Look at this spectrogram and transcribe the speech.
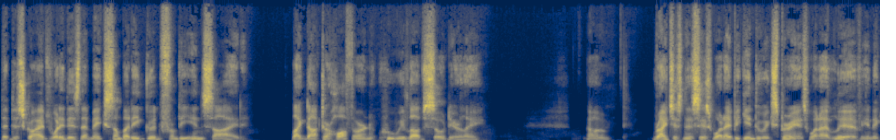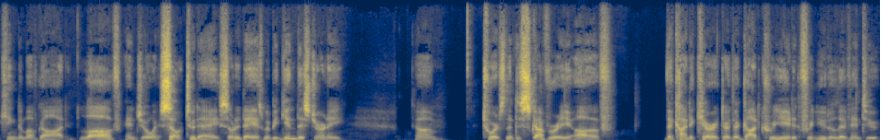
that describes what it is that makes somebody good from the inside, like Dr. Hawthorne, who we love so dearly. Um, righteousness is what I begin to experience when I live in the kingdom of God, love and joy. So today, so today, as we begin this journey um, towards the discovery of the kind of character that God created for you to live into,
